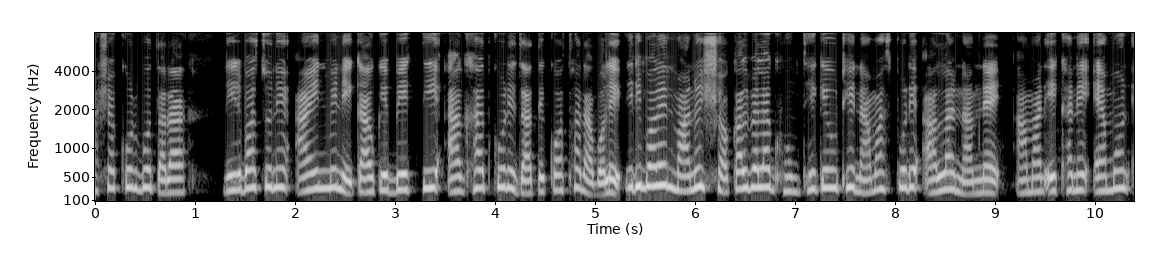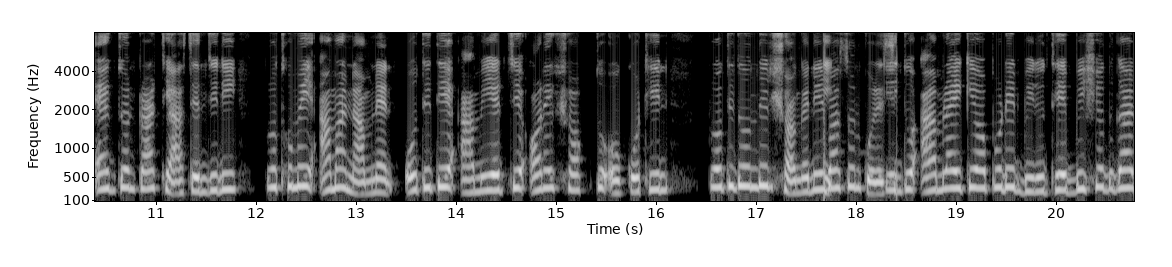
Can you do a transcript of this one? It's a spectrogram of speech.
আশা করব তারা নির্বাচনে আইন মেনে কাউকে ব্যক্তি আঘাত করে যাতে কথা না বলে। তিনি বলেন, মানুষ সকালবেলা ঘুম থেকে উঠে নামাজ পড়ে আল্লাহর নাম নেয়। আমার এখানে এমন একজন প্রার্থী আছেন যিনি প্রথমেই আমার নাম নেন। অতীতে আমি এর চেয়ে অনেক শক্ত ও কঠিন প্রতিদ্বন্দ্বীর সঙ্গে নির্বাচন করেছি। কিন্তু আমরা একে অপরের বিরুদ্ধে বিষোদ্গার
